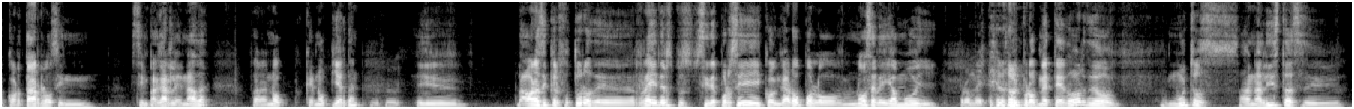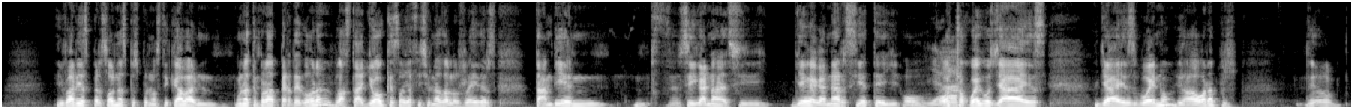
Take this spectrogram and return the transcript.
cortarlo sin, sin pagarle nada para no que no pierdan. y ahora sí que el futuro de Raiders, pues si de por sí con Garópolo no se veía muy prometedor, muy prometedor muchos analistas y, varias personas pues pronosticaban una temporada perdedora, hasta yo que soy aficionado a los Raiders también pues, si gana, si llega a ganar siete o ocho juegos ya es ya es bueno. Y ahora pues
